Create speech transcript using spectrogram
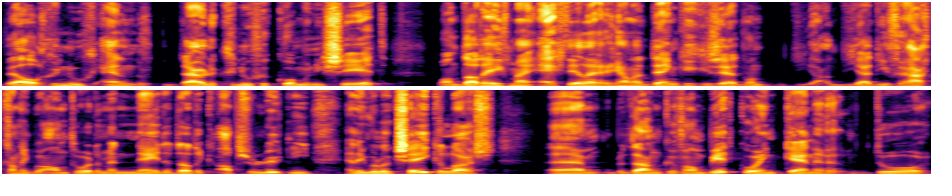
wel genoeg en duidelijk genoeg gecommuniceerd. Want dat heeft mij echt heel erg aan het denken gezet. Want die, ja, die vraag kan ik beantwoorden met nee, dat ik absoluut niet. En ik wil ook zeker Lars ehm, bedanken van Bitcoin Kenner door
